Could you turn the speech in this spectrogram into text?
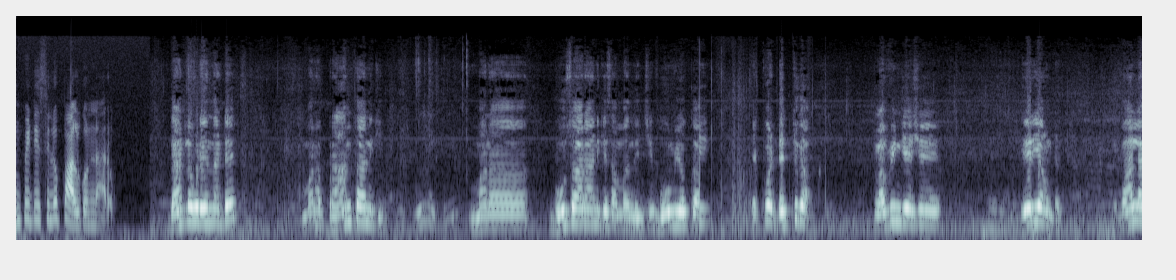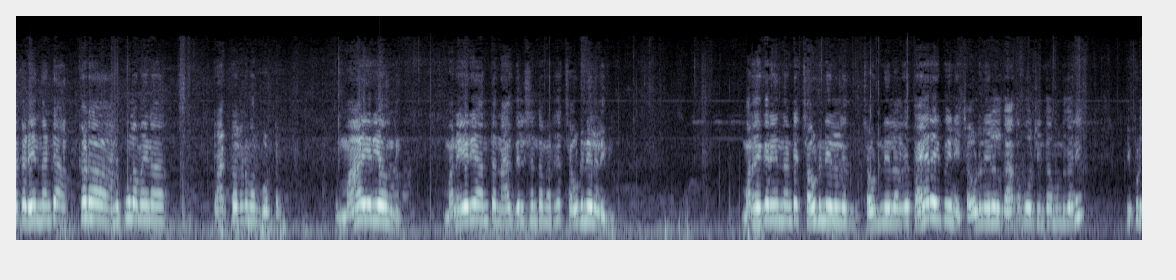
ఎంపీటీసీలు పాల్గొన్నారు. దాంట్లో కూడా ఏంటంటే మన ప్రాంతానికి మన భూసారానికి సంబంధించి భూమి యొక్క ఎక్కువ డెప్త్గా ప్లవింగ్ చేసే ఏరియా ఉంటుంది. వాళ్ళు అక్కడ ఏంటంటే అక్కడ అనుకూలమైన ట్రాక్టర్లను అనుకుంటారు మా ఏరియా ఉంది. మన ఏరియా అంతా నాకు తెలిసినంత మటుకు చౌడు నేలలు ఇవి. మన దగ్గర ఏంటంటే చౌడు నీళ్ళలు చౌడు నీళ్ళలుగా తయారైపోయినాయి. చౌడు నీళ్ళలు కాకపోవచ్చు ఇంతకుముందు కానీ ఇప్పుడు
